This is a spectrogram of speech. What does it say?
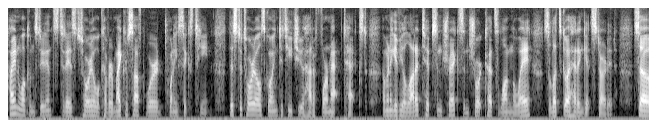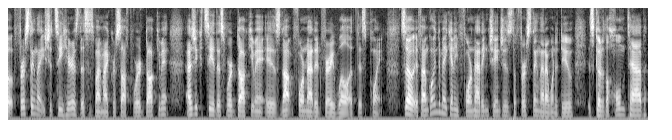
Hi and welcome students. Today's tutorial will cover Microsoft Word 2016. This tutorial is going to teach you how to format text. I'm going to give you a lot of tips and tricks and shortcuts along the way, so let's go ahead and get started. So first thing that you should see here is this is my Microsoft Word document. As you can see this Word document is not formatted very well at this point. So if I'm going to make any formatting changes, the first thing that I want to do is go to the Home tab,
